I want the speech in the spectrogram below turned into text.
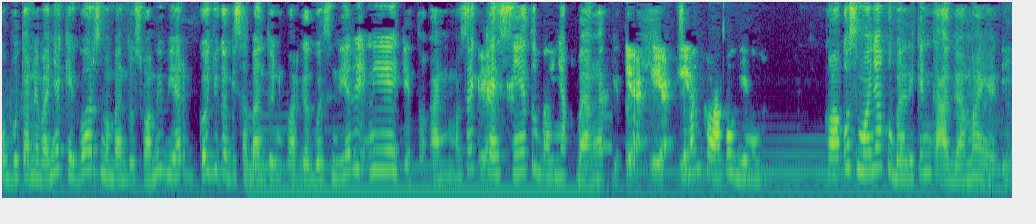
kebutuhannya banyak ya gue harus membantu suami biar gue juga bisa bantuin keluarga gue sendiri nih gitu kan. Maksudnya yeah. case-nya tuh banyak banget gitu. Yeah, yeah, cuman yeah. kalau aku gini kalau aku semuanya aku balikin ke agama ya di.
